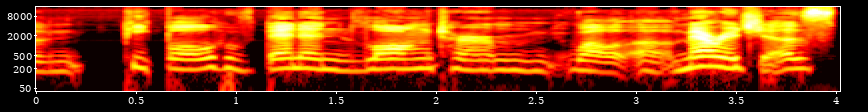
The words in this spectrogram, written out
uh, people who've been in long-term well uh, marriages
